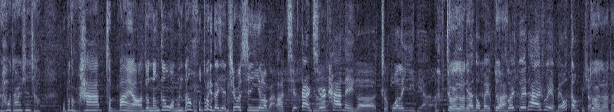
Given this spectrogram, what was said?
然后我当时心想，我不等他怎么办呀？就能跟我们当户对的也只有新一了吧？啊，其实但是其实嗯他那个只过了一年，就一年都没过，对所以对于他来说也没有等什么。对对对，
